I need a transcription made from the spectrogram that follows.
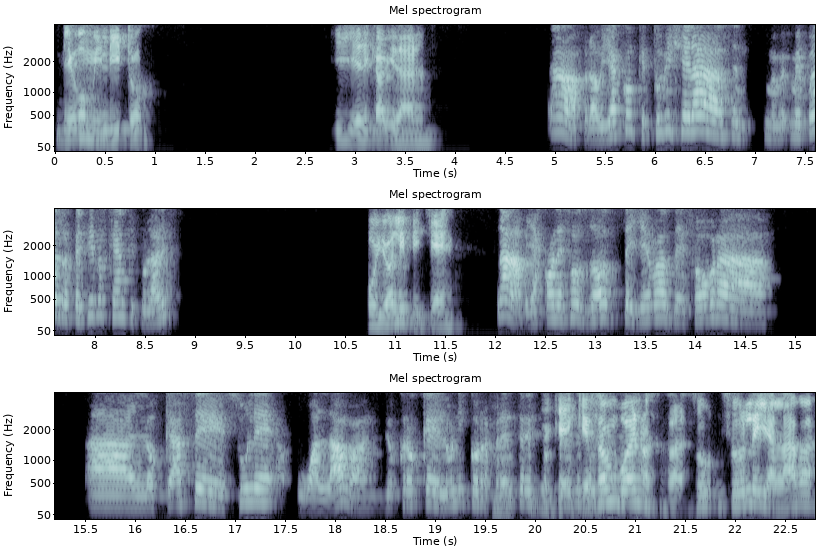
Diego Milito y Erika Vidal. Ah, pero ya con que tú dijeras, ¿me, puedes repetir los que eran titulares? Puyol y Piqué. No, ya con esos dos te llevas de sobra a lo que hace Zule o Alaba. Yo creo que el único referente de estos que, que son buenos, o sea, Zule y Alaba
